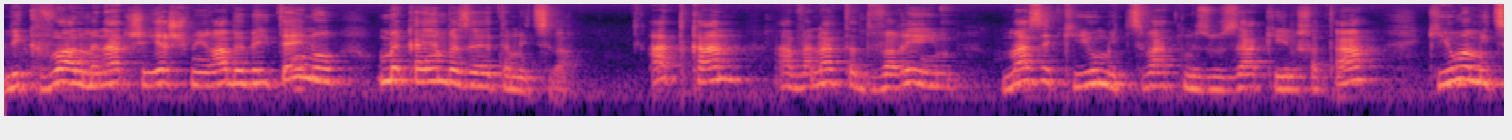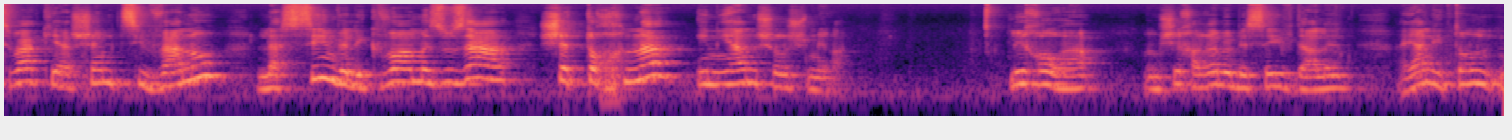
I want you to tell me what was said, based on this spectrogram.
לקבוע על מנת שיהיה שמירה בביתנו, הוא מקיים בזה את המצווה. עד כאן הבנת הדברים, מה זה קיום מצוות מזוזה כהלכתה? קיום המצווה כי השם ציוונו לשים ולקבוע מזוזה שתוכנה עניין של שמירה. לכאורה, ממשיך הרבה בסעיף ד', היה ניתון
